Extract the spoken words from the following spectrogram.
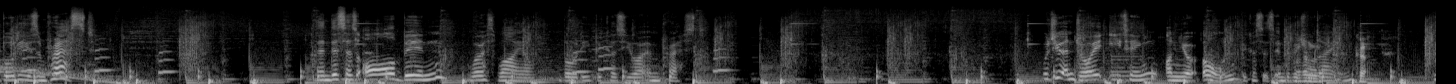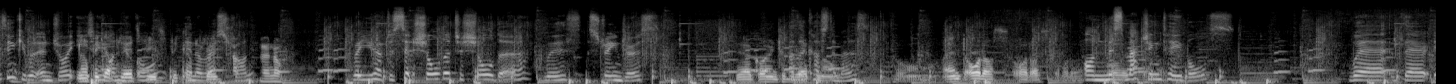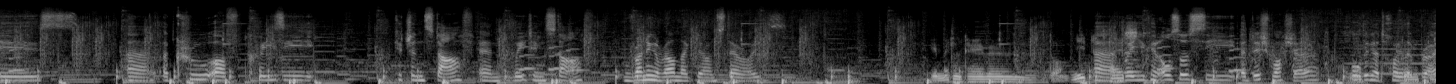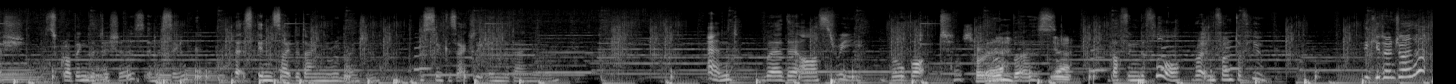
Bodhi is impressed. Then this has all been worthwhile, Bodhi, because you are impressed. Would you enjoy eating on your own because it's individual mm-hmm. dining? Okay. You think you would enjoy No, eating pick up on your own please, pick in a plates. restaurant I know. where you have to sit shoulder to shoulder with strangers, They are going to the other customers, So, and orders, orders, orders. on mismatching orders. tables where there is uh, a crew of crazy kitchen staff and waiting staff running around like they're on steroids. Okay, metal table, don't need Uh, where you can also see a dishwasher holding a toilet brush, scrubbing the dishes in a sink that's inside the dining room, mind you. The sink is actually in the dining room. And where there are three robot Sorry. Roombas Yeah, buffing the floor right in front of you. Think you'd enjoy that?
